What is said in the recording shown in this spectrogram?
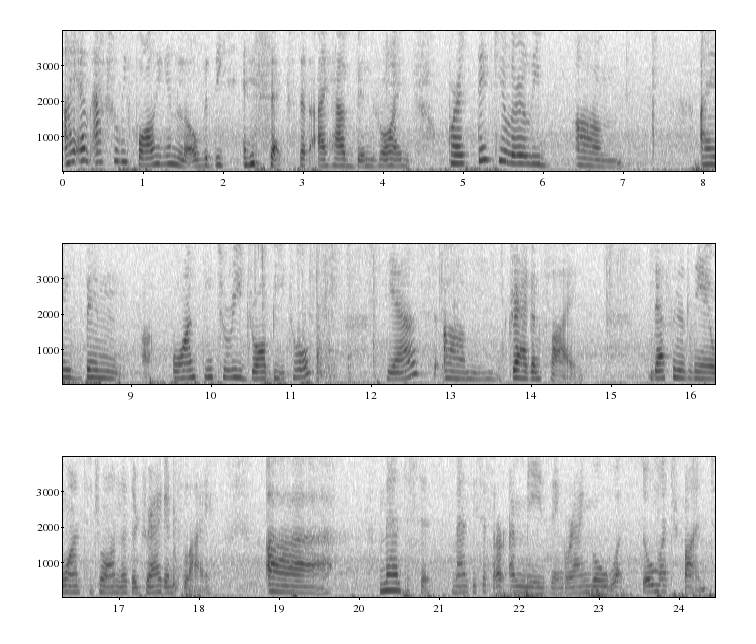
I am actually falling in love with these insects that I have been drawing. Particularly, um, I've been uh, wanting to redraw beetles. Yes, um, dragonflies definitely I want to draw another dragonfly. Uh, mantises. Mantises are amazing. Rango was so much fun to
